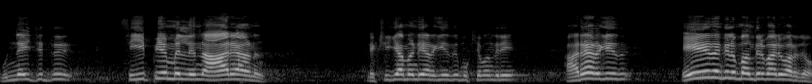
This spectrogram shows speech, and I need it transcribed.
ഉന്നയിച്ചിട്ട് സി പി എമ്മിൽ നിന്ന് ആരാണ് രക്ഷിക്കാൻ വേണ്ടി ഇറങ്ങിയത് മുഖ്യമന്ത്രി? ആരാ ഇറങ്ങിയത്? ഏതെങ്കിലും മന്ത്രിമാർ പറഞ്ഞോ?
